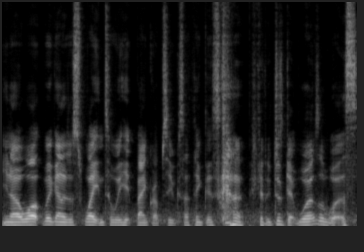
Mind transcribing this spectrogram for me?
You know what? We're going to just wait until we hit bankruptcy because I think it's going to just get worse and worse.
